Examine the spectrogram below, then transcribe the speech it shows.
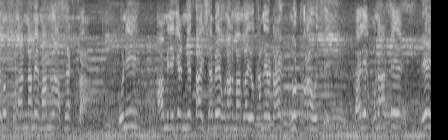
এবং ওনার নামে মামলা আছে একটা। উনি আওয়ামী লীগের নেতা হিসাবে ওনার মামলায় ওখানে ওটা নোট করা হয়েছে। তাহলে ওনাকে এই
